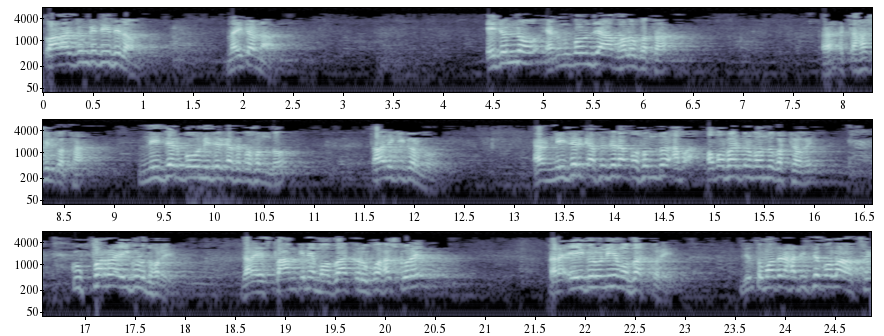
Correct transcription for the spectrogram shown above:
তো আর একজনকে দিয়ে দিলাম। না, এটা না। এই জন্য এখন বলুন যে ভালো কথা। একটা হাসির কথা। নিজের বউ নিজের কাছে পছন্দ। তাহলে কি করব? আর নিজের কাছে যেটা পছন্দ অপব্যবহার বন্ধ করতে হবে। কুফাররা এইগুলো ধরে। যারা ইসলামকে নিয়ে মজাক করে, উপহাস করে, তারা এইগুলো নিয়ে মজাক করে। যে তোমাদের হাদিসে বলা আছে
